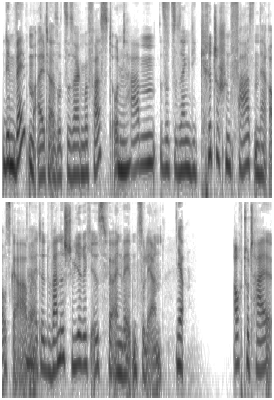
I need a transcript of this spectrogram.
dem Welpenalter sozusagen befasst und haben sozusagen die kritischen Phasen herausgearbeitet, wann es schwierig ist, für einen Welpen zu lernen. Ja. Auch total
